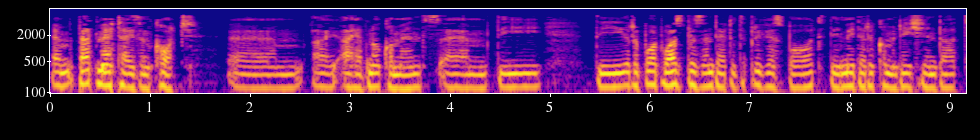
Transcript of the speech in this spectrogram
Um, that matter is in court. Um, I, I, have no comments. Um, the the report was presented to the previous board. They made a recommendation that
